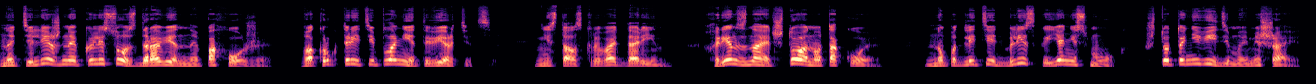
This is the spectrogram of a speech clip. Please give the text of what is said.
На тележное колесо здоровенное похожее. Вокруг третьей планеты вертится. Не стал скрывать Дарин. Хрен знает, что оно такое. Но подлететь близко я не смог. Что-то невидимое мешает.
